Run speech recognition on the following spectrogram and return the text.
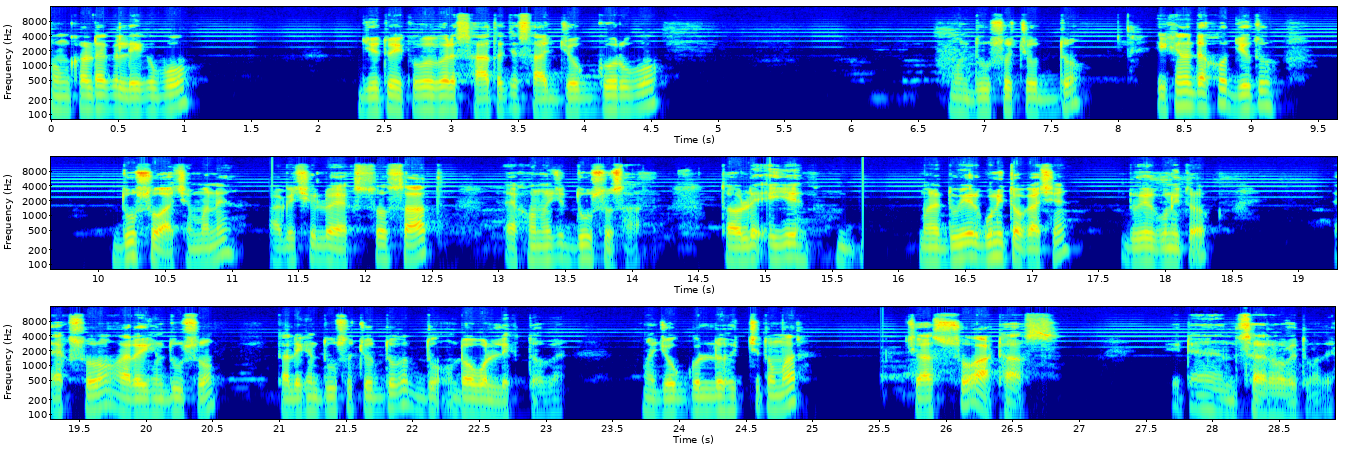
সংখ্যাটাকে লিখব। যেহেতু একক ঘরে সাত আছে, সাত যোগ করব। মানে দুশো চোদ্দ। এখানে দেখো যেহেতু দুশো আছে মানে আগে ছিল একশো সাত, এখন হচ্ছে দুশো সাত। তাহলে এই যে মানে দুইয়ের গুণিতক আছে, দুইয়ের গুণিতক একশো আর এখানে দুশো। তাহলে এখানে দুশো চোদ্দোকে ডবল লিখতে হবে। মানে যোগ করলে হচ্ছে তোমার চারশো আঠাশ। এটা অ্যান্সার হবে তোমাদের।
